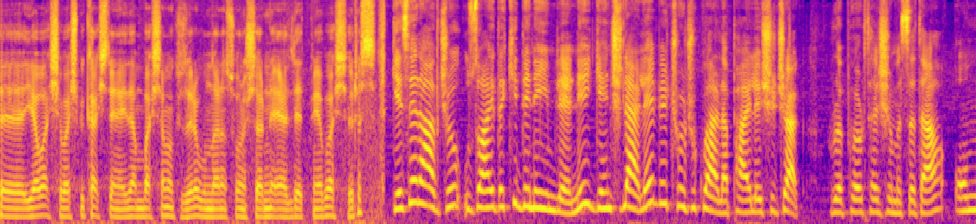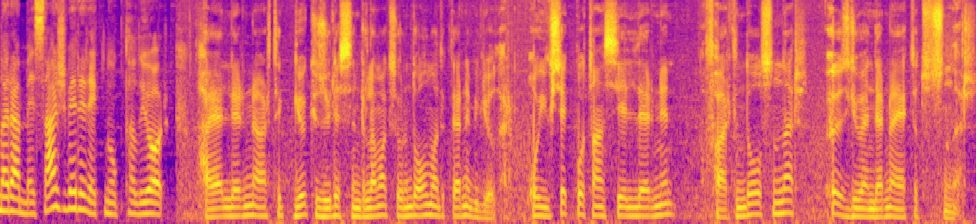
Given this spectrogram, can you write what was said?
e, yavaş yavaş birkaç deneyden başlamak üzere bunların sonuçlarını elde etmeye başlarız. Gezer Avcı uzaydaki deneyimlerini gençlerle ve çocuklarla paylaşacak. Röportajımızı da onlara mesaj vererek noktalıyor. Hayallerini artık gökyüzüyle sınırlamak zorunda olmadıklarını biliyorlar. O yüksek potansiyellerinin farkında olsunlar, özgüvenlerini ayakta tutsunlar.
